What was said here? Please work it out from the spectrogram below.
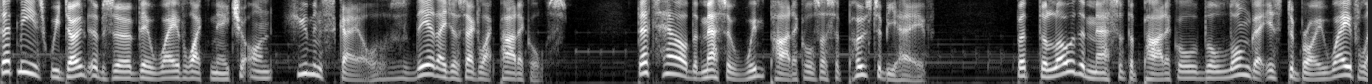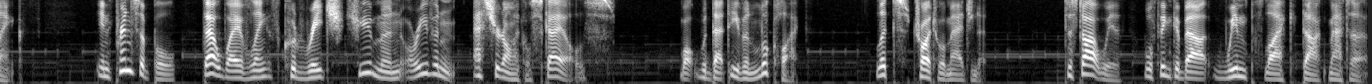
That means we don't observe their wave-like nature on human scales, there they just act like particles. That's how the massive WIMP particles are supposed to behave. But the lower the mass of the particle, the longer its de Broglie wavelength. In principle, that wavelength could reach human or even astronomical scales. What would that even look like? Let's try to imagine it. To start with, we'll think about WIMP-like dark matter.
